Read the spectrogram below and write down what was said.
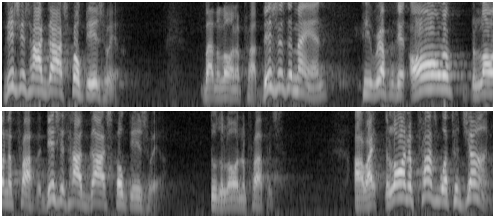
This is how God spoke to Israel by the law and the prophet. This is the man, he represents all of the law and the prophet. This is how God spoke to Israel through the law and the prophets. All right? The law and the prophets were to John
